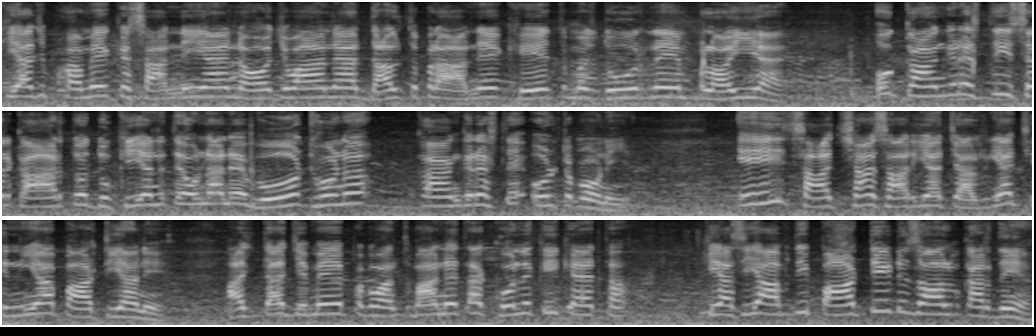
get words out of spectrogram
ਕਿ ਅੱਜ ਭਾਵੇਂ ਕਿਸਾਨੀ ਹੈ, ਨੌਜਵਾਨ ਹੈ, ਦਲਤ ਭਰਾ ਨੇ, ਖੇਤ ਮਜ਼ਦੂਰ ਨੇ EMPLOYE ਹੈ ਉਹ ਕਾਂਗਰਸ ਦੀ ਸਰਕਾਰ ਤੋਂ ਦੁਖੀ ਹਨ ਤੇ ਉਹਨਾਂ ਨੇ ਵੋਟ ਹੁਣ ਕਾਂਗਰਸ ਤੇ ਉਲਟ ਪਾਉਣੀ ਹੈ। ਇਹੀ ਸਾਜ਼ਿਸ਼ਾਂ ਸਾਰੀਆਂ ਚੱਲ ਰਹੀਆਂ ਜਿੰਨੀਆਂ ਪਾਰਟੀਆਂ ਨੇ। ਅੱਜ ਤਾਂ ਜਿਵੇਂ ਭਗਵੰਤ ਮਾਨ ਨੇ ਤਾਂ ਖੁੱਲ ਕੇ ਕਹਿਤਾ ਕਿ ਅਸੀਂ ਆਪਦੀ ਪਾਰਟੀ ਡਿਸੋਲਵ ਕਰਦੇ ਹਾਂ।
